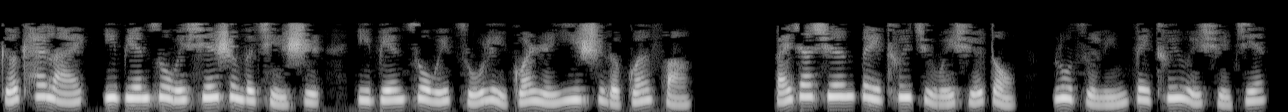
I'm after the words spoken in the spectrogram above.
隔开来，一边作为先生的寝室，一边作为族里官人议事的官房。白嘉轩被推举为学董，陆子霖被推为学监，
